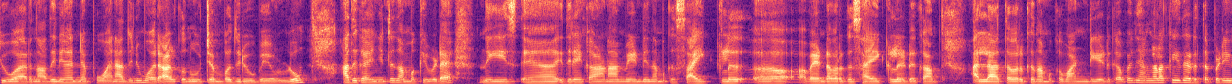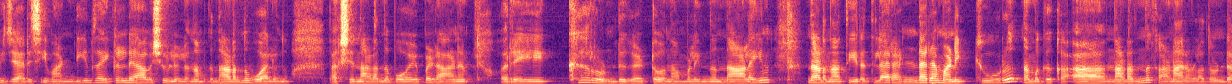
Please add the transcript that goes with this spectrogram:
ക്യൂ ആയിരുന്നു. അതിന് തന്നെ പോകാൻ. അതിനും ഒരാൾക്ക് നൂറ്റമ്പത് രൂപയേ ഉള്ളൂ അത് കഴിഞ്ഞിട്ട് നമുക്കിവിടെ ഈ ഇതിനെ കാണാൻ വേണ്ടി നമുക്ക് സൈക്കിൾ വേണ്ടവർക്ക് സൈക്കിൾ എടുക്കാം. അല്ലാത്തവർക്ക് നമുക്ക് വണ്ടി എടുക്കാം. അപ്പോൾ ഞങ്ങളൊക്കെ ഇത് എടുത്തപ്പോഴേ വിചാരിച്ചു ഈ വണ്ടിയും സൈക്കിളിന്റെ ആവശ്യമില്ലല്ലോ. നമുക്ക് നടന്നു പോകാമല്ലോ പക്ഷേ നടന്നു പോയപ്പോഴാണ് ഒരേക്കറുണ്ട് കേട്ടോ. നമ്മൾ ഇന്നും നാളെയും നടന്ന തീരത്തില്ല രണ്ടര മണിക്കൂർ നമുക്ക് നടന്ന് കാണാനുള്ളതുണ്ട്.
